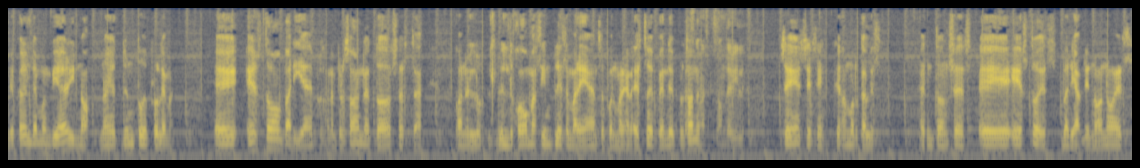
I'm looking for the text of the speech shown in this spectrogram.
yo calé el demo enviar y no, no, yo, no tuve problema. Eh, esto varía de persona en persona, todos hasta con el, el, juego más simple se marean, se pueden marear. Esto depende de personas. personas que son débiles. Sí, sí, sí, que son mortales. Entonces, eh, esto es variable, no, no es.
